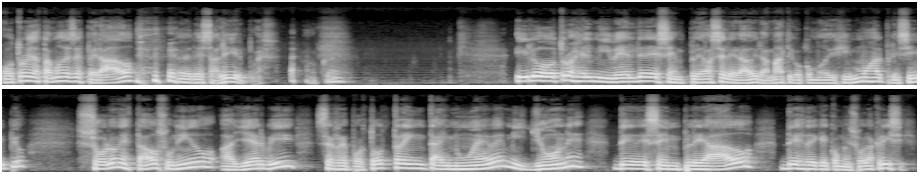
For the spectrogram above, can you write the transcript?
Otros ya estamos desesperados eh, de salir, pues. Y lo otro es el nivel de desempleo acelerado y dramático. Como dijimos al principio, solo en Estados Unidos, ayer vi, se reportó 39 millones de desempleados desde que comenzó la crisis.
